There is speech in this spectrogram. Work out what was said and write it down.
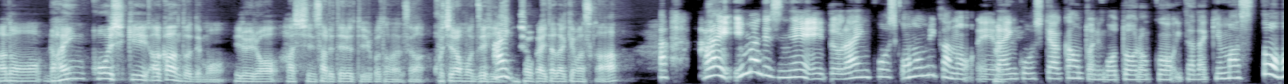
あの、LINE 公式アカウントでもいろいろ発信されているということなんですが、こちらもぜひはい紹介いただけますか、はい。今ですね、えっ、と、LINE 公式、おのみかの、えーはい LINE 公式アカウントにご登録をいただきますと、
